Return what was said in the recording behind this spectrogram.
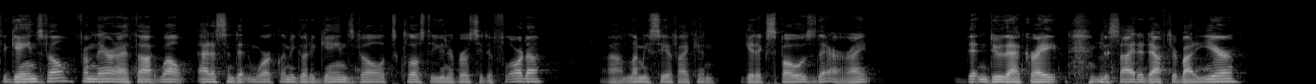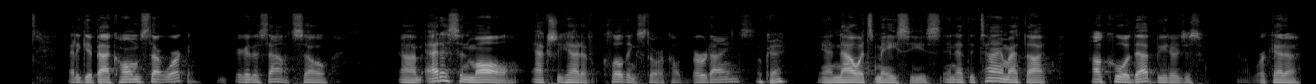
to Gainesville from there, and I thought, well, Edison didn't work. Let me go to Gainesville. It's close to University of Florida. Um, let me see if I can get exposed there, right? didn't do that great. Decided after about a year, I got to get back home, start working, and figure this out. So um, Edison Mall actually had a clothing store called Burdines, Okay. And now it's Macy's. And at the time, I thought, how cool would that be to just you know, work at a,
